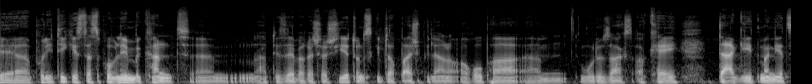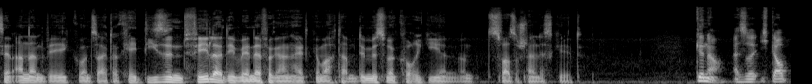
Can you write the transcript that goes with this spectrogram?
Der Politik ist das Problem bekannt. Ähm, habt ihr selber recherchiert und es gibt auch Beispiele in Europa, ähm, wo du sagst, okay, da geht man jetzt den anderen Weg und sagt, okay, diesen Fehler, den wir in der Vergangenheit gemacht haben, den müssen wir korrigieren und zwar so schnell es geht. Genau, also ich glaube,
